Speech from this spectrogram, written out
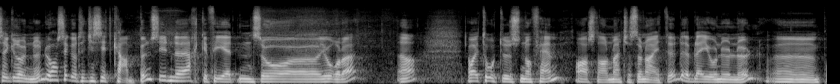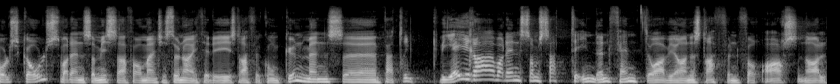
som er grunnen. Du har sikkert ikke sett kampen, siden det er erkefienden som gjorde det. Ja. Det var i 2005, Arsenal-Manchester United. Det ble jo 0-0. Uh, Paul Scholes var den som missa for Manchester United i straffekonken, mens øh, Patrick Vieira var den som satte inn den femte og avgjørende straffen for Arsenal.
